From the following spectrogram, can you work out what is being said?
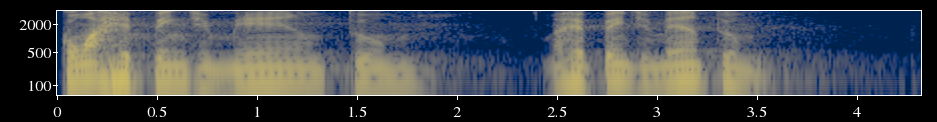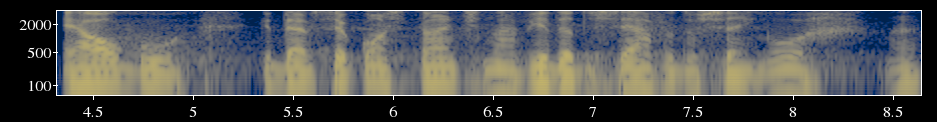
com arrependimento. Arrependimento é algo que deve ser constante na vida do servo do Senhor. Né?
